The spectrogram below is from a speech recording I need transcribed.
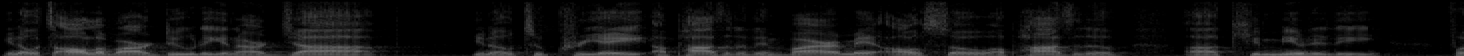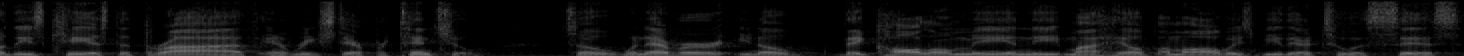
you know it's all of our duty and our job, you know, to create a positive environment, also a positive uh, community for these kids to thrive and reach their potential. So whenever you know they call on me and need my help, I'm always be there to assist.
